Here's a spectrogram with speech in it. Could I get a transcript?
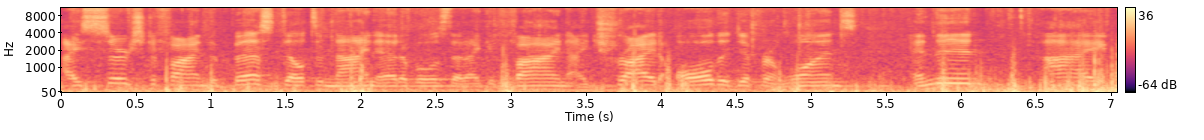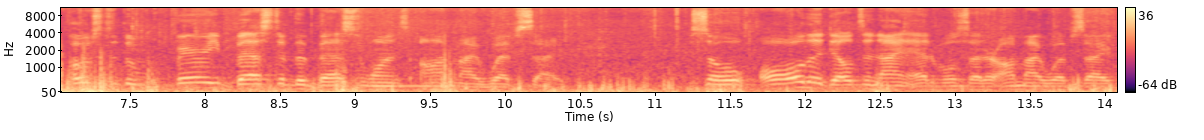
I searched to find the best Delta 9 edibles that I could find. I tried all the different ones, and then I posted the very best of the best ones on my website. So all the Delta 9 edibles that are on my website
